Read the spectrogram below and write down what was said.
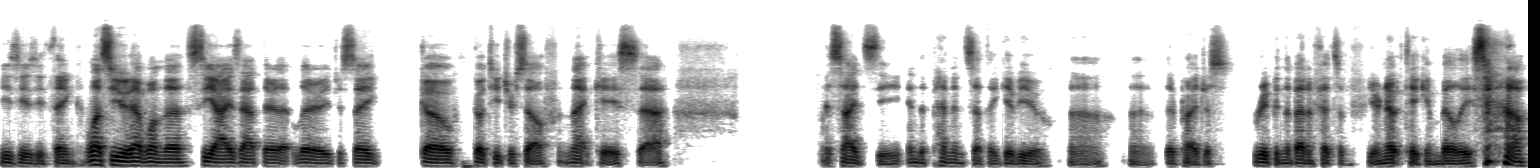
easy as you think. Unless you have one of the CIs out there that literally just say, go go teach yourself in that case uh, besides the independence that they give you uh, uh, they're probably just reaping the benefits of your note-taking ability so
